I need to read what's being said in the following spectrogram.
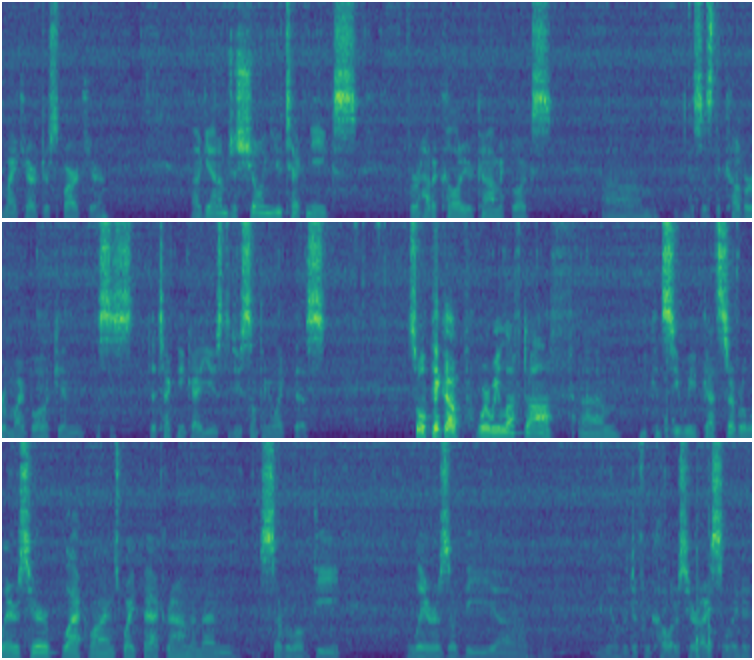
my character Spark here. Again, I'm just showing you techniques for how to color your comic books. Um, this is the cover of my book, and this is the technique I use to do something like this. So we'll pick up where we left off. Um, you can see we've got several layers here, black lines, white background, and then several of the layers of the, uh, you know, the different colors here isolated.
